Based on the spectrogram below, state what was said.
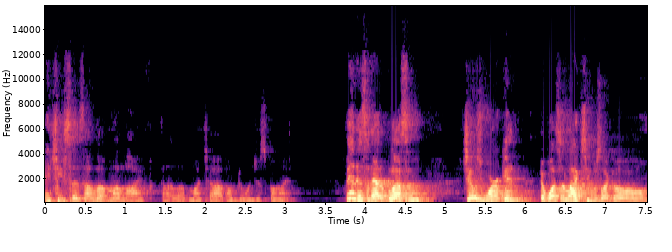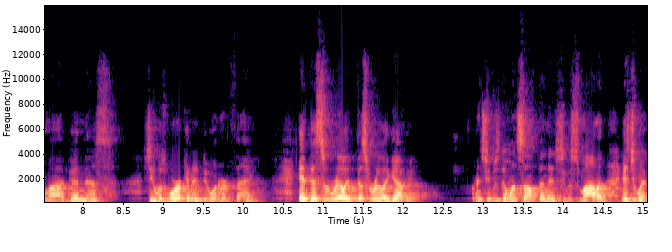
And she says, I love my life and I love my job. I'm doing just fine. Man, isn't that a blessing? She was working. It wasn't like she was like, oh my goodness. She was working and doing her thing. And this really, this really got me. And she was doing something and she was smiling and she went,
